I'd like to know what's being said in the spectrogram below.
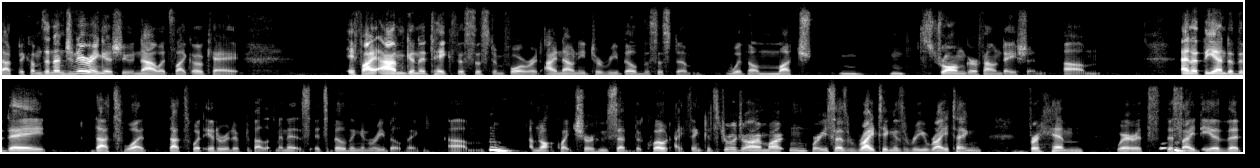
that becomes an engineering issue. Now it's like okay if i am going to take this system forward i now need to rebuild the system with a much stronger foundation um, and at the end of the day that's what that's what iterative development is. It's building and rebuilding. Um, Mm. i'm not quite sure who said the quote. I think it's george r r martin where he says writing is rewriting for him where it's this idea that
